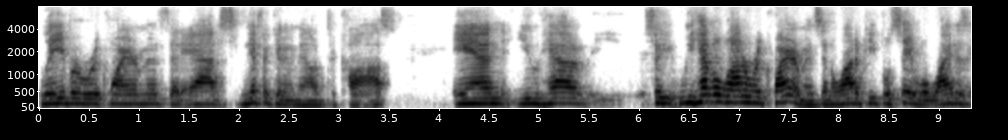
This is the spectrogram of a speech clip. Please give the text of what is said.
labor requirements that add significant amount to cost. And you have, so we have a lot of requirements. And a lot of people say, well, why does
